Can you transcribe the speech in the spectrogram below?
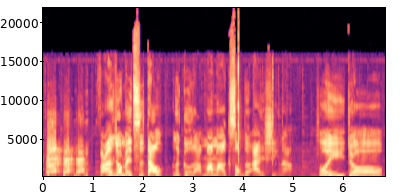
哈哈反正就没吃到那个啦，妈妈送的爱心啦，所以就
